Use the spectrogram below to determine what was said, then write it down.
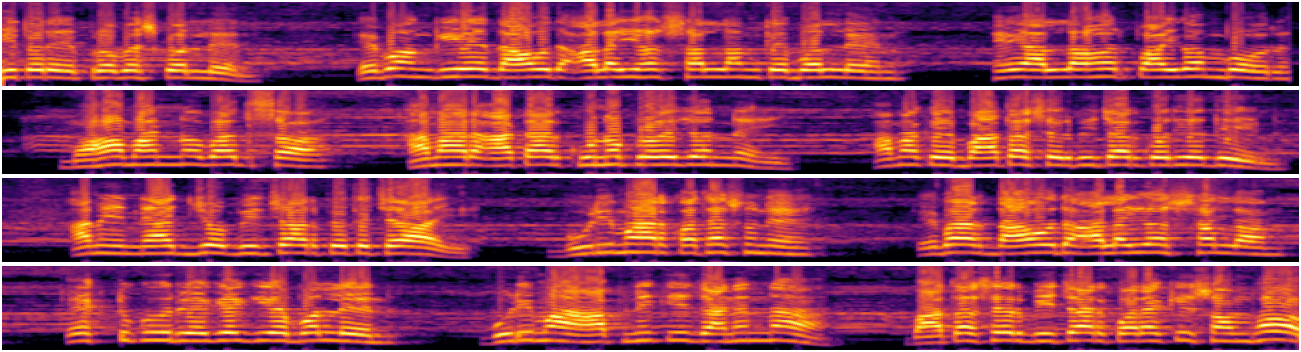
ভিতরে প্রবেশ করলেন এবং গিয়ে দাউদ আলাইসাল্লামকে বললেন, হে আল্লাহর পাইগম্বর মহামান্য বাদশাহ, আমার আটার কোনো প্রয়োজন নেই। আমাকে বাতাসের বিচার করিয়ে দিন আমি ন্যায্য বিচার পেতে চাই। বুড়িমার কথা শুনে এবার দাউদ আলাইসাল্লাম একটুকু রেগে গিয়ে বললেন, বুড়িমা, আপনি কি জানেন না বাতাসের বিচার করা কি সম্ভব?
